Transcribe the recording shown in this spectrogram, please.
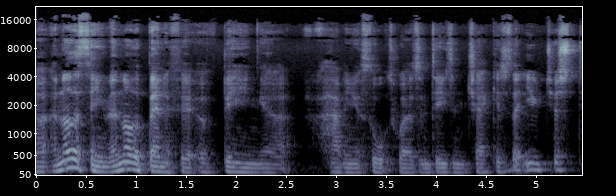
Uh, another thing, another benefit of being uh, having your thoughts, words, and deeds in check is that you just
